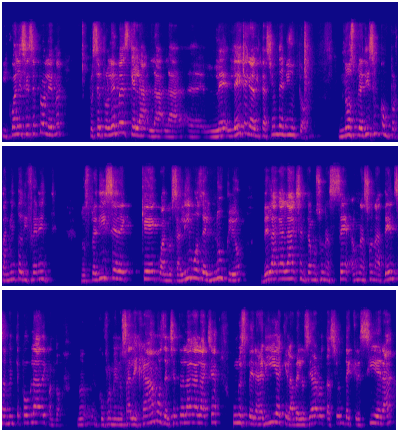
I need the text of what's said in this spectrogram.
¿Y cuál es ese problema? Pues el problema es que la, eh, ley de gravitación de Newton nos predice un comportamiento diferente. Nos predice de que cuando salimos del núcleo de la galaxia entramos a una, zona densamente poblada y cuando conforme nos alejamos del centro de la galaxia, uno esperaría que la velocidad de rotación decreciera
